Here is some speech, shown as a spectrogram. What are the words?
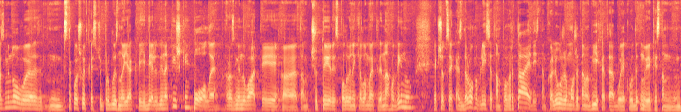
розміновує з такою швидкістю, приблизно як йде людина пішки. Поле розмінувати е, там 4,5 км на годину. Якщо це якась дорога в лісі, там повертає, десь там калюжу може там об'їхати, або яку, ну, якесь там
